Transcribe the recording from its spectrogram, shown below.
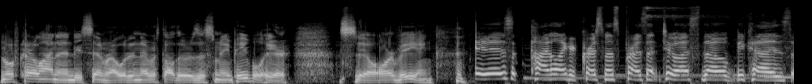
North Carolina in December, I would have never thought there was this many people here still RVing. It is kind of like a Christmas present to us, though, because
